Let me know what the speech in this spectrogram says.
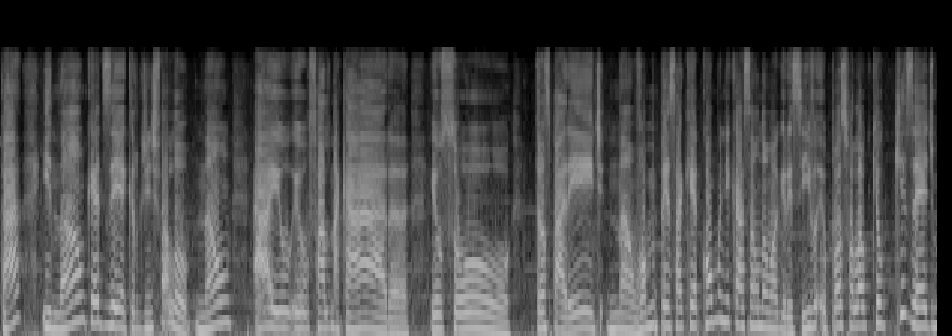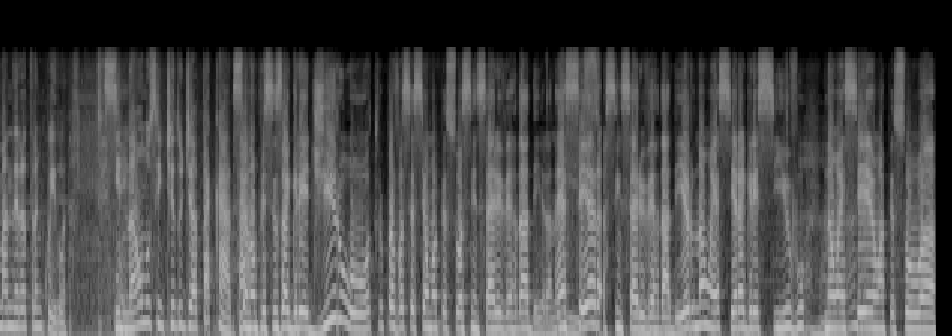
tá? E não quer dizer aquilo que a gente falou. Não, ah, eu, eu falo na cara, eu sou transparente. Não, vamos pensar que é comunicação não agressiva. Eu posso falar o que eu quiser de maneira tranquila. Sim. E não no sentido de atacar, tá? Você não precisa agredir o outro para você ser uma pessoa sincera e verdadeira, né? Isso. Ser sincero e verdadeiro não é ser agressivo, uhum. não é ser uma pessoa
